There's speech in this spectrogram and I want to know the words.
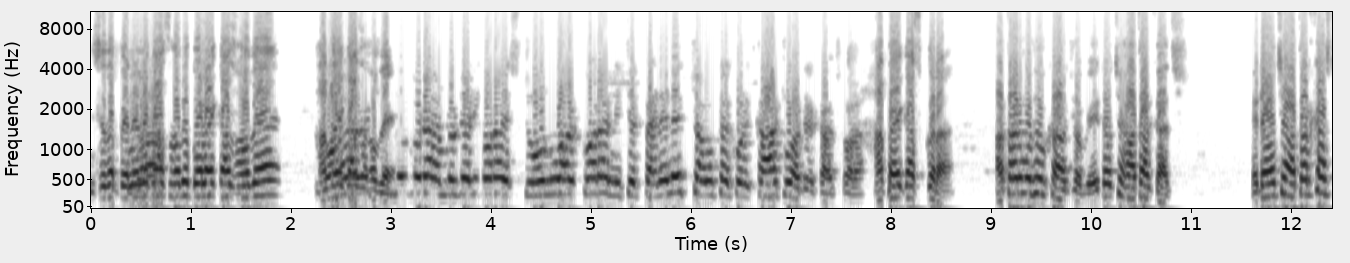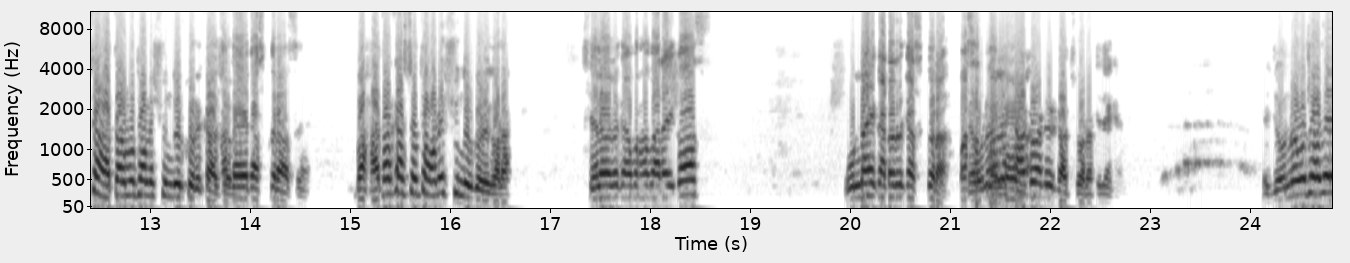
নিচে প্যানেলে কাজ হবে গলায় কাজ হবে। হাতায় কাজ হবে। করে এমব্রয়ডারি করা স্টোন ওয়ার্ক করা নিচের প্যানেলে চমৎকার করে কাট ওয়ার্কের কাজ করা। হাতায় কাজ করা। হাতার মধ্যেও কাজ হবে এটা হচ্ছে হাতার কাজ। এটা হচ্ছে হাতার কাজটা হাতার মধ্যে অনেক সুন্দর করে কাজ হবে। কাজ করা আছে। বা হাতার কাজটা তো অনেক সুন্দর করে করা। সেলারের কাপড় কাটার কাজ করা। কাট ওয়ার্কের কাজ করা। দেখেন। এই জন্য মধ্যে হবে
